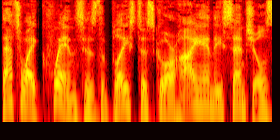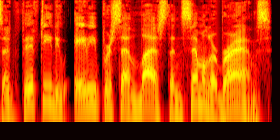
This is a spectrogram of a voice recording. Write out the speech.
That's why Quince is the place to score high-end essentials at 50 to 80% less than similar brands.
